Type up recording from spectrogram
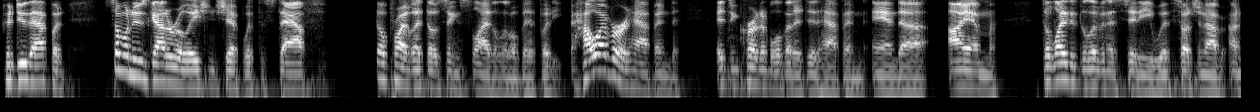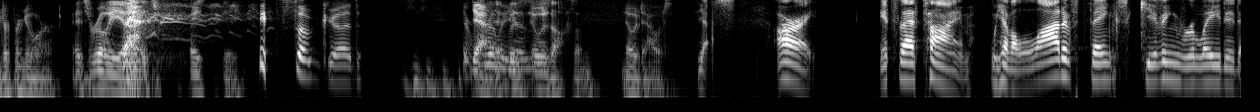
could do that, but someone who's got a relationship with the staff, they'll probably let those things slide a little bit. But however it happened, it's incredible that it did happen, and uh, I am delighted to live in a city with such an entrepreneur. It's really, uh, it's great to see. It's so good. It yeah, really it was is. it was awesome, no doubt. Yes. All right. It's that time. We have a lot of Thanksgiving related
